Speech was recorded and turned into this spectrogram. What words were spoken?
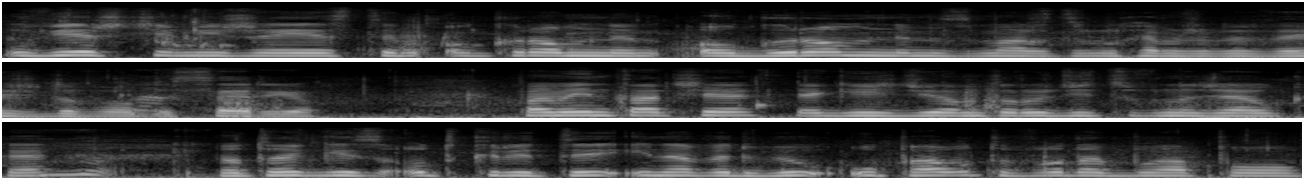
Uwierzcie mi, że jestem ogromnym, ogromnym zmarzluchem, żeby wejść do wody. Serio. Pamiętacie, jak jeździłam do rodziców na działkę? No to jak jest odkryty i nawet był upał, to woda była po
